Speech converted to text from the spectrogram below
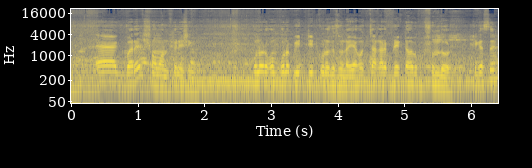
একবারে সমান ফিনিশিং কোনো রকম কোনো বিট টিট কোনো কিছু নাই। এখন চাকার ব্রেকটা হবে খুব সুন্দর, ঠিক আছে?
